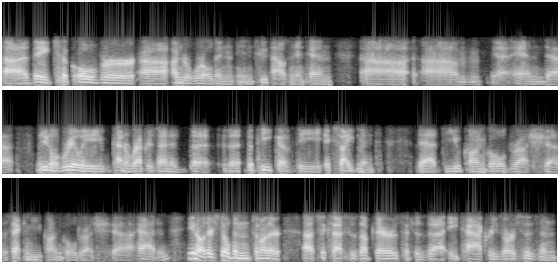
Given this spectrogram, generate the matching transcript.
Uh, they took over uh, Underworld in in 2010, uh, um, and uh, you know really kind of represented the, the the peak of the excitement that the Yukon Gold Rush, uh, the second Yukon Gold Rush, uh, had. And you know, there's still been some other uh, successes up there, such as uh, ATAC Resources and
